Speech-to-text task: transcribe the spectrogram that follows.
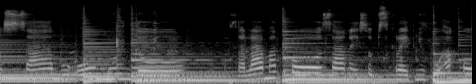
sa buong mundo. Salamat po. Sana i-subscribe niyo po ako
